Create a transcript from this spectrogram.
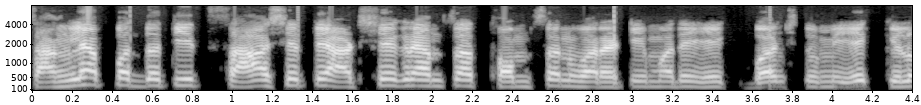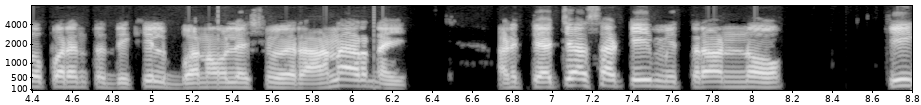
चांगल्या पद्धतीत सहाशे ते आठशे ग्रॅमचा थॉम्सन व्हरायटीमध्ये एक बंच तुम्ही एक किलो पर्यंत देखील बनवल्याशिवाय राहणार नाही. आणि त्याच्यासाठी मित्रांनो की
